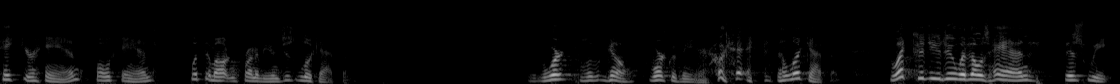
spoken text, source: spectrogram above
take your hands, both hands, put them out in front of you and just look at them. Work, you know, work with me here, okay? Now look at them. What could you do with those hands this week?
